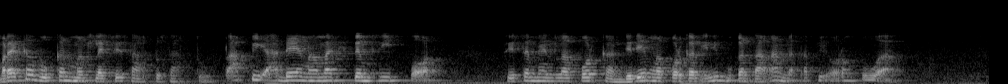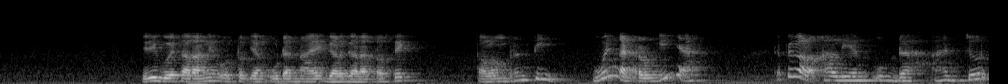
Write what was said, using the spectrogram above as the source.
mereka bukan menseleksi satu-satu, tapi ada yang namanya sistem report, sistem yang dilaporkan. Jadi yang melaporkan ini bukan sang anak, tapi orang tua. Jadi gue saranin untuk yang udah naik gara-gara toxic, tolong berhenti. Gue nggak ada ruginya. Tapi kalau kalian udah hancur,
